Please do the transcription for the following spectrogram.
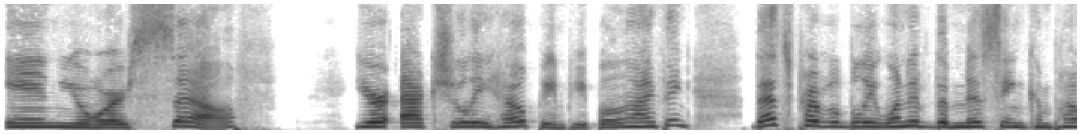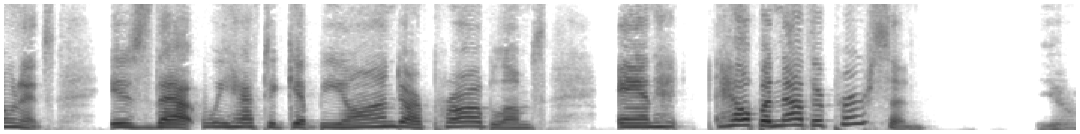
in yourself. You're actually helping people. And I think that's probably one of the missing components is that we have to get beyond our problems and help another person. Yeah.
